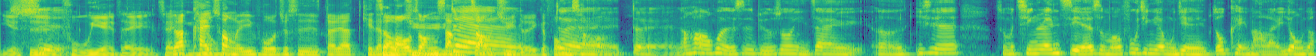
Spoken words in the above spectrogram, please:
也是是。服务业在在主要开创了一波，就是大家可以在包装上造句的一个风潮。对对，然后或者是比如说你在呃一些什么情人节、什么父亲节、母亲节你都可以拿来用的，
